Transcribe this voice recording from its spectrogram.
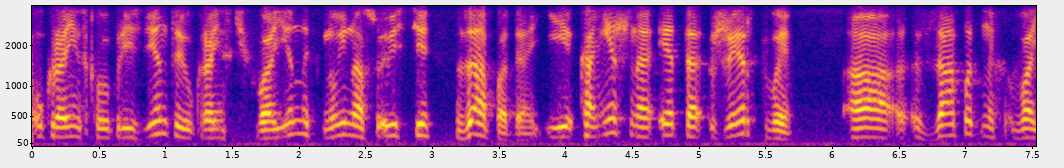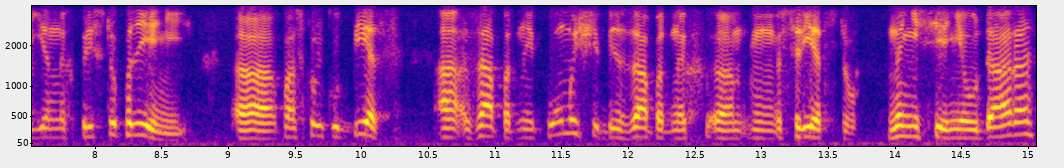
украинского президента и украинских военных, но и на совести Запада. И, конечно, это жертвы западных военных преступлений, поскольку без западной помощи, без западных э, средств нанесения удара,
